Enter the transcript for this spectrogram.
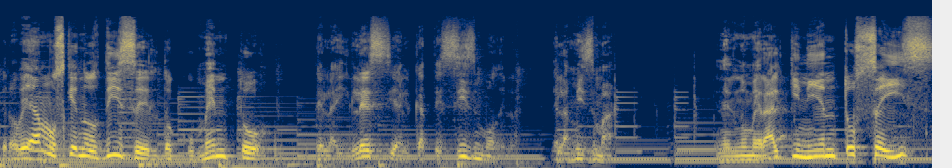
Pero veamos qué nos dice el documento de la iglesia, el catecismo de la, misma. En el numeral 506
